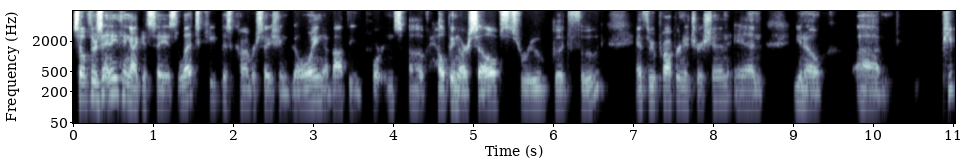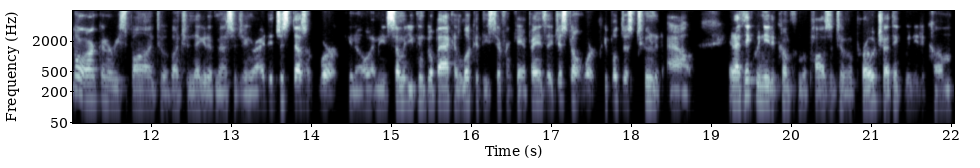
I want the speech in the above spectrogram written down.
So, if there's anything I could say, is let's keep this conversation going about the importance of helping ourselves through good food and through proper nutrition. And, you know, um, people aren't going to respond to a bunch of negative messaging, right? It just doesn't work. You know, I mean, some of you can go back and look at these different campaigns, they just don't work. People just tune it out. And I think we need to come from a positive approach. I think we need to come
